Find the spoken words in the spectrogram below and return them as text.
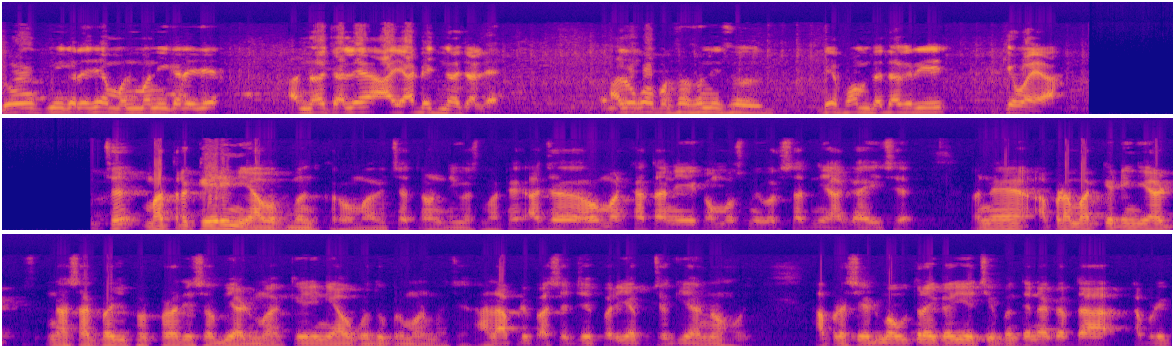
જોકમી કરે છે, મનમાની કરે છે, આ ન ચાલે, આ યાર્ડ જ ન ચાલે. આ લોકો પ્રશાસનની બેફામ દાદાગીરી કહેવાયા છે, માત્ર કેરીની આવક બંધ કરવામાં આવી છે ત્રણ દિવસ માટે. આજે હવામાન ખાતાની કમોસમી વરસાદની આગાહી છે અને આપણા માર્કેટિંગ યાર્ડના શાકભાજી ફળફળાદી સબયાર્ડમાં કેરીની આવક વધુ પ્રમાણમાં છે. હાલ આપણી પાસે જે પર્યાપ્ત જગ્યા ન હોય, આપણે શેડમાં ઉતરાઈ કરીએ છીએ, પણ તેના કરતાં આપણી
